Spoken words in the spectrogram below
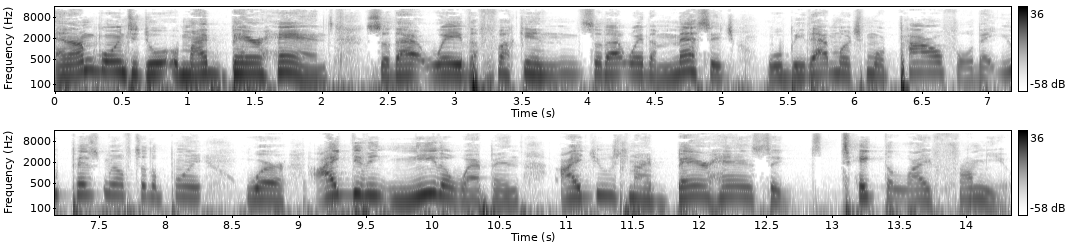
And I'm going to do it with my bare hands so that way the fucking so that way the message will be that much more powerful that you pissed me off to the point where I didn't need a weapon. I used my bare hands to take the life from you.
